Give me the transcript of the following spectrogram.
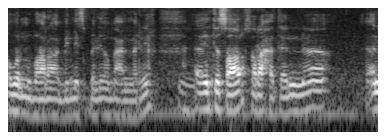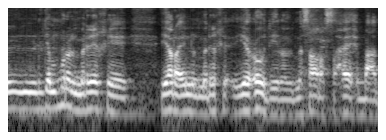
أول مباراة بالنسبة له مع المريخ. آه، انتصار صراحة آه، الجمهور المريخي يرى أنه المريخ يعود إلى المسار الصحيح بعد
